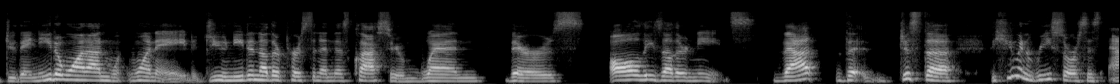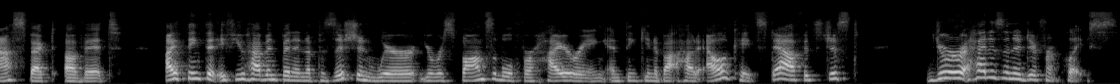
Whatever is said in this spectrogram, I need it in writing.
do they need a one-on-one aid? Do you need another person in this classroom when there's all these other needs? That the just the the human resources aspect of it I think that if you haven't been in a position where you're responsible for hiring and thinking about how to allocate staff, it's just your head is in a different place.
